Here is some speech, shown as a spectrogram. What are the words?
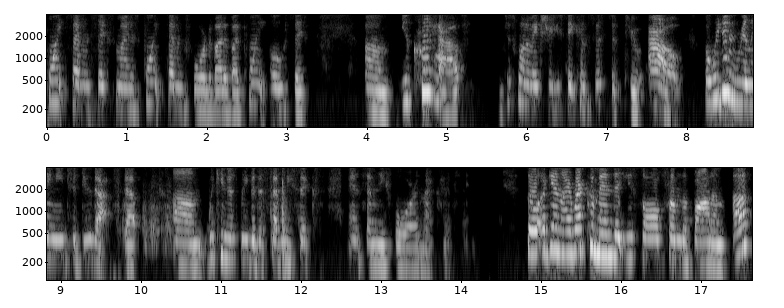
0.76 minus 0.74 divided by 0.06. Um, you could have, just want to make sure you stay consistent throughout, but we didn't really need to do that step. Um, we can just leave it as 76 and 74 and that kind of thing. So again, I recommend that you solve from the bottom up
